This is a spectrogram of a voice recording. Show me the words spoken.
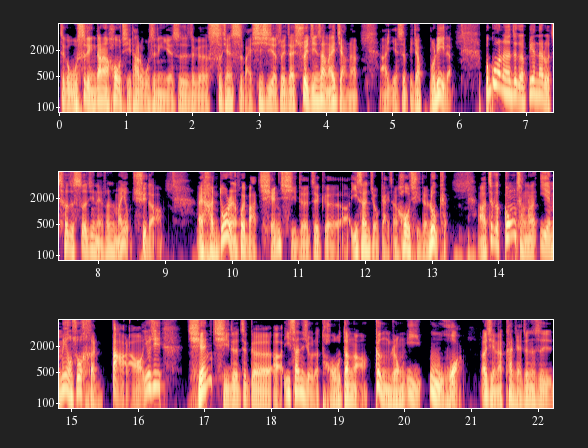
这个五四零，当然后期它的五四零也是这个四千四百 CC 的，所以在税金上来讲呢，啊，也是比较不利的。不过呢，这个 BMW 车子设计呢也算是蛮有趣的啊。哎，很多人会把前期的这个啊一三九改成后期的 Look 啊，这个工程呢也没有说很大了啊，尤其。前期的这个啊一三九的头灯啊更容易雾化，而且呢看起来真的是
